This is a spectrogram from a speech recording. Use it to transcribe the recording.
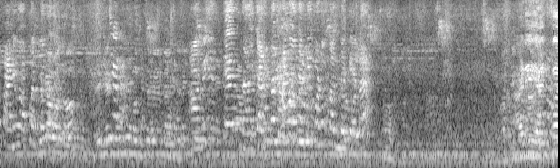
पाणी वापरतो. आम्ही ते जास्त घाण होतं म्हणून बंद केला. आणि यांचा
